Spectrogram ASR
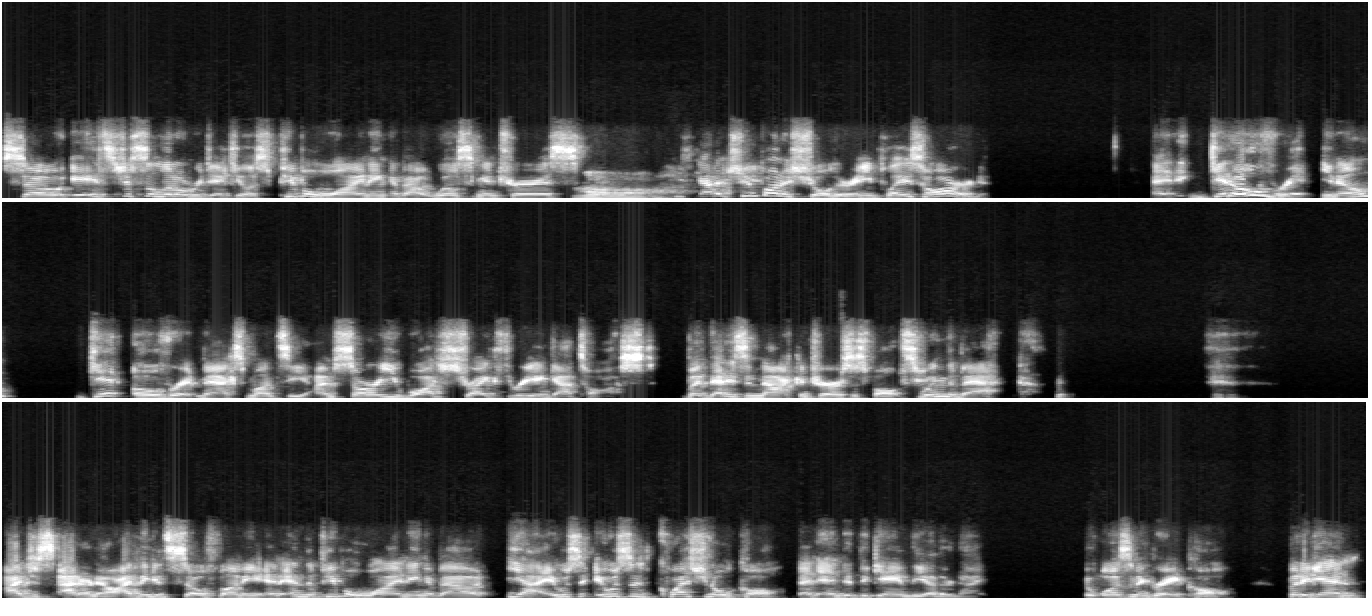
So it's just a little ridiculous. People whining about Willson Contreras. Oh. He's got a chip on his shoulder and he plays hard. Eh, get over it, you know? Get over it, Max Muncy. I'm sorry you watched strike three and got tossed, but that is not Contreras' fault. Swing the bat. I just I don't know. I think it's so funny. And and the people whining about, yeah, it was it was a questionable call that ended the game the other night. It wasn't a great call. But again,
